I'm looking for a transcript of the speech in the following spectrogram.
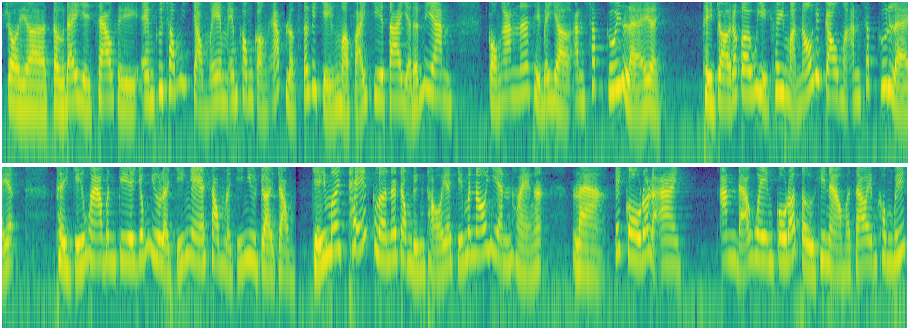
Rồi à, từ đây về sau thì em cứ sống với chồng em em không cần áp lực tới cái chuyện mà phải chia tay và đến với anh. Còn anh á, thì bây giờ anh sắp cưới lệ rồi. Thì trời đất ơi quý vị khi mà nói cái câu mà anh sắp cưới lệ á thì chị hoa bên kia giống như là chỉ nghe xong là chỉ như trời trồng. Chỉ mới thét lên ở trong điện thoại á chị mới nói với anh hoàng á là cái cô đó là ai? Anh đã quen cô đó từ khi nào mà sao em không biết?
